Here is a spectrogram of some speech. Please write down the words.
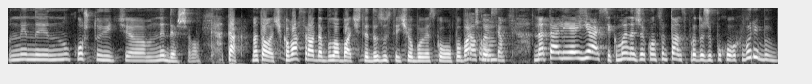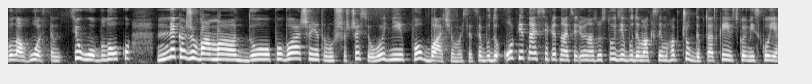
вони не ну коштують е, недешево. Так, Наталочка, вас рада була бачити. До зустрічі обов'язково побачимося. Дякую. Наталія Ясік, менеджер-консультант з продажу пухових виробів, була гостем цього блоку. Не кажу вам е, до побачення, тому що ще сьогодні побачимося. Це буде о 15.15. У нас у студії буде Максим Гавчук, депутат Київської міської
